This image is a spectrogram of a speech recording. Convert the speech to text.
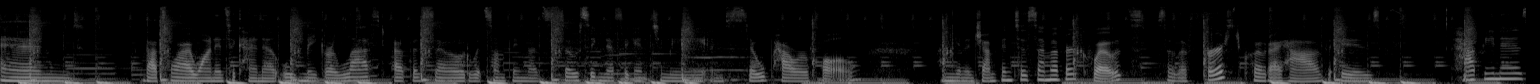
And that's why I wanted to kind of make our last episode with something that's so significant to me and so powerful. I'm going to jump into some of our quotes. So, the first quote I have is Happiness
